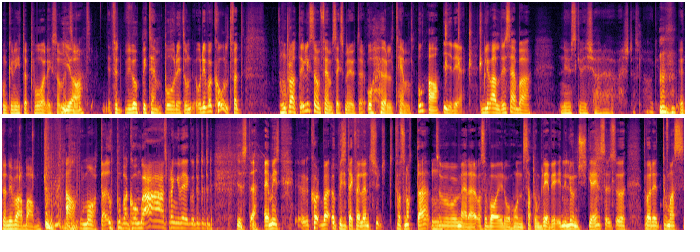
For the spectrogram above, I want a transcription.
Hon kunde hitta på liksom ett Ja. sånt. För vi var uppe i tempo och det, och det var coolt för att hon pratade ju liksom 5-6 minuter och höll tempo Ja. i det. Det blev aldrig så här bara nu ska vi köra värsta slaget. Utan det var bara Mm. Ja. mata upp på balkong, bara, ah, sprang iväg. Och, Just det. Jag minns, eh, uppesittarkvällen 2008 så var vi med där och så var ju då hon, satt hon bredvid i lunchgrejen. Så, så, då var det Thomas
